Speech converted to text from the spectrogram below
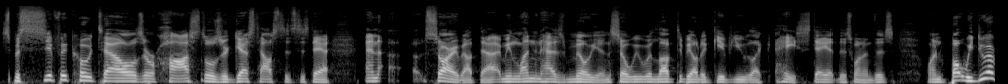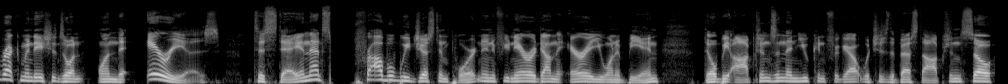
specific hotels or hostels or guest houses to stay at. And uh, sorry about that. I mean, London has millions, so we would love to be able to give you like, hey, stay at this one and this one. But we do have recommendations on on the areas to stay, and that's probably just important. And if you narrow down the area you want to be in, there'll be options, and then you can figure out which is the best option. So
